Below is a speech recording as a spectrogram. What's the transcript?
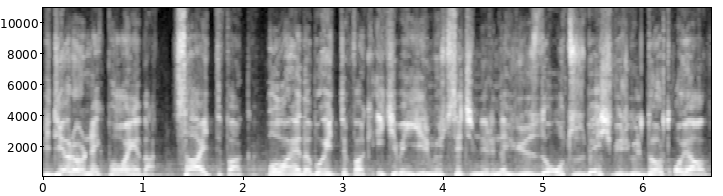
Bir diğer örnek Polonya'dan. Sağ ittifakı. Polonya'da bu ittifak 2023 seçimlerinde %35,4 oy aldı.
